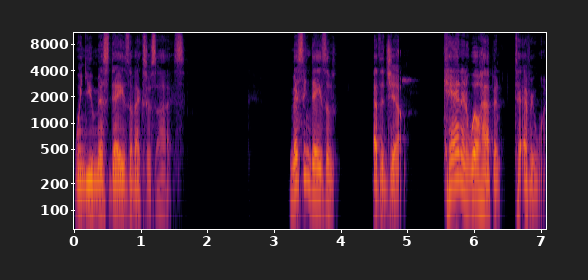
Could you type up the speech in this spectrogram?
when you miss days of exercise? Missing days of, at the gym can and will happen to everyone.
